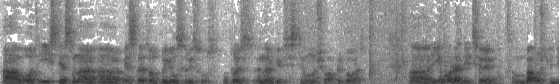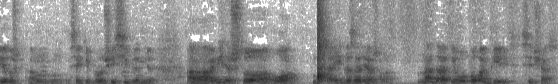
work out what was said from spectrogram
А, вот, и, естественно, вместо этого появился ресурс. Ну, то есть энергия в систему начала прибывать. Его родители, там, бабушки, дедушки, там, всякие прочие сиблинги, видят, что, о, батарейка заряжена, надо от него повампирить сейчас.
